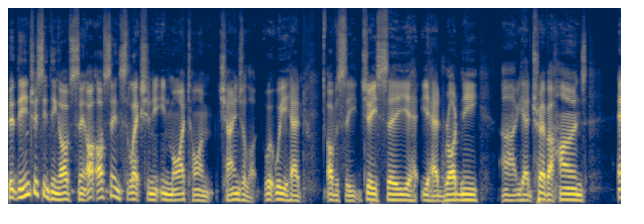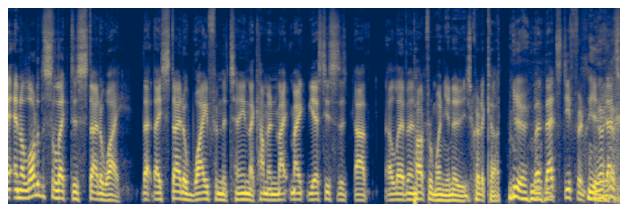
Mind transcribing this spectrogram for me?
The, the interesting thing I've seen, I- I've seen selection in my time change a lot. We- We had obviously GC, you you had Rodney, uh, you had Trevor Hohns, and, and a lot of the selectors stayed away. That they stayed away from the team. They come and make make yes, this is uh, eleven, Apart from when you needed his credit card. Yeah, but that's different. Yeah. That's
